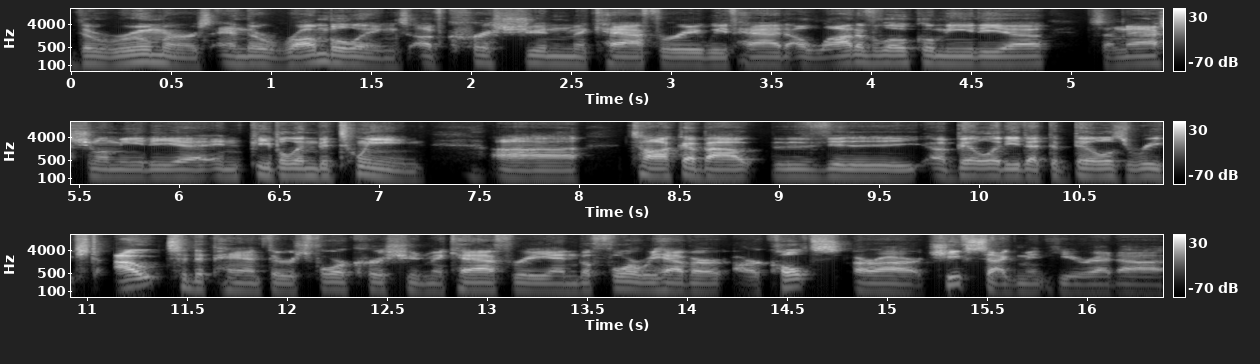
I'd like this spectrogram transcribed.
the rumors and the rumblings of Christian McCaffrey. We've had a lot of local media, some national media, and people in between uh, talk about the ability that the Bills reached out to the Panthers for Christian McCaffrey. And before we have our, our Colts or our Chiefs segment here at uh,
